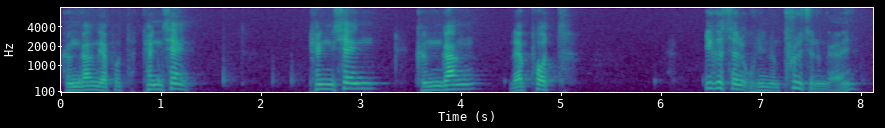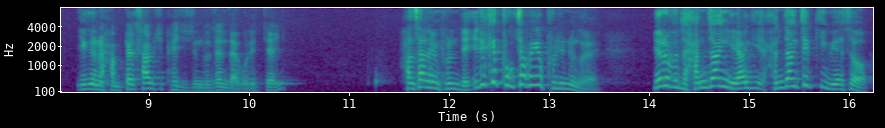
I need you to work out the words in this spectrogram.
건강 레포트. 평생, 평생 건강 레포트. 이것을 우리는 풀어주는 거예요. 이거는 한 130페이지 정도 된다고 그랬죠. 한 사람이 푸는데 이렇게 복잡하게 풀리는 거예요. 여러분들 한 장 이야기, 한장 찍기 위해서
